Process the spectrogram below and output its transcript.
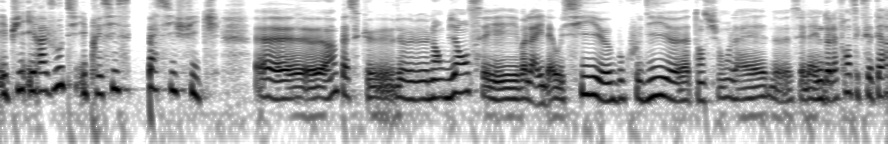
et puis il rajoute, il précise pacifique, hein, parce que l'ambiance et voilà, il a aussi beaucoup dit attention la haine, c'est la haine de la France, etc.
